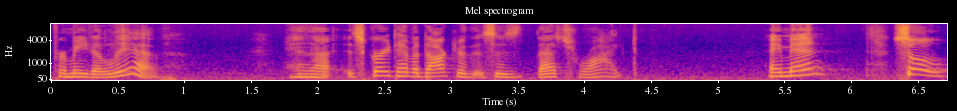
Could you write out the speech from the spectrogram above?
for me to live. And I, it's great to have a doctor that says, That's right. Amen? So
